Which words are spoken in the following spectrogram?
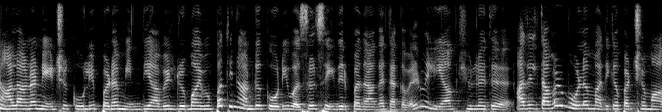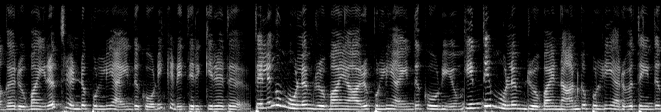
நாளான நேற்று கூலி படம் இந்தியாவில் ரூபாய் முப்பத்தி நான்கு கோடி வசூல் செய்திருப்பதாக தகவல் வெளியாகியுள்ளது. அதில் தமிழ் மூலம் அதிகபட்சமாக ரூபாய் இருபத்தி ரெண்டு புள்ளி ஐந்து கோடி கிடைத்திருக்கிறது. தெலுங்கு மூலம் ரூபாய் ஆறு புள்ளி ஐந்து கோடியும் ஹிந்தி மூலம் ரூபாய் நான்கு புள்ளி அறுபத்தைந்து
